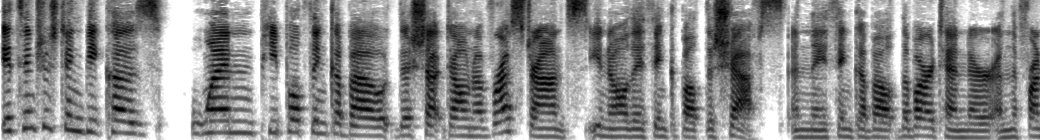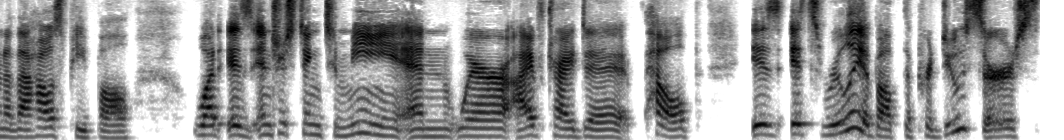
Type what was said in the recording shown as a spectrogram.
it's interesting because when people think about the shutdown of restaurants, you know, they think about the chefs and they think about the bartender and the front of the house people. What is interesting to me and where I've tried to help is it's really about the producers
